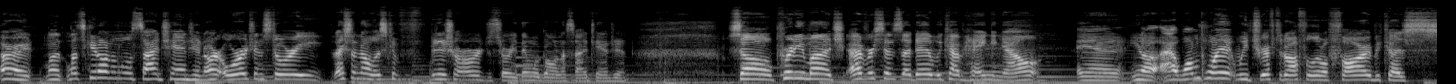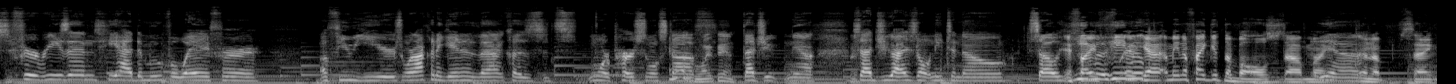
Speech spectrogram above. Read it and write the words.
All right, let, us get on a little side tangent. Our origin story. Actually, no. Let's finish our origin story. Then we'll go on a side tangent. So pretty much, ever since that day, we kept hanging out, and you know, at one point we drifted off a little far because, for reasons, he had to move away for a few years. We're not gonna get into that because it's more personal stuff van. that you, yeah, that you guys don't need to know. So If he, I, mo- he moved. yeah, I mean, if I get the balls, I might Yeah. end up saying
